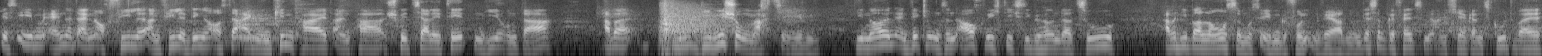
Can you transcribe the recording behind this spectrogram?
ist eben, erinnert einen auch viele, an viele Dinge aus der eigenen Kindheit, ein paar Spezialitäten hier und da. Aber die, die Mischung macht es eben. Die neuen Entwicklungen sind auch wichtig, sie gehören dazu. Aber die Balance muss eben gefunden werden. Und deshalb gefällt es mir eigentlich hier ganz gut, weil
